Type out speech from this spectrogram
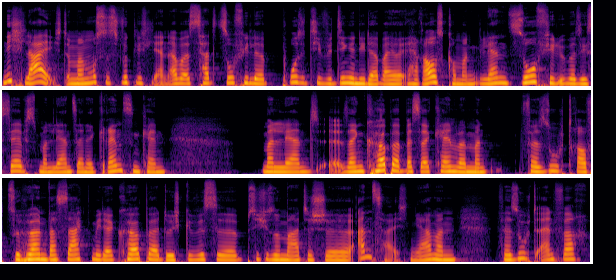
nicht leicht und man muss es wirklich lernen, aber es hat so viele positive Dinge, die dabei herauskommen. Man lernt so viel über sich selbst, man lernt seine Grenzen kennen, man lernt äh, seinen Körper besser kennen, weil man versucht drauf zu hören, was sagt mir der Körper durch gewisse psychosomatische Anzeichen. Ja, man versucht einfach,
